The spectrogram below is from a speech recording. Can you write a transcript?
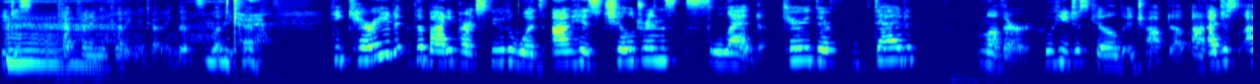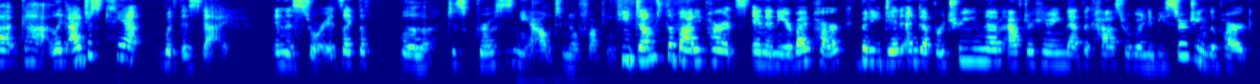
He just kept cutting and cutting and cutting. That's what he said. Okay. He carried the body parts through the woods on his children's sled. Carried their dead mother, who he just killed and chopped up. I just, uh, God, like, I just can't with this guy in this story. It's like the, ugh, just grosses me out to no fucking. He dumped the body parts in a nearby park, but he did end up retrieving them after hearing that the cops were going to be searching the park.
